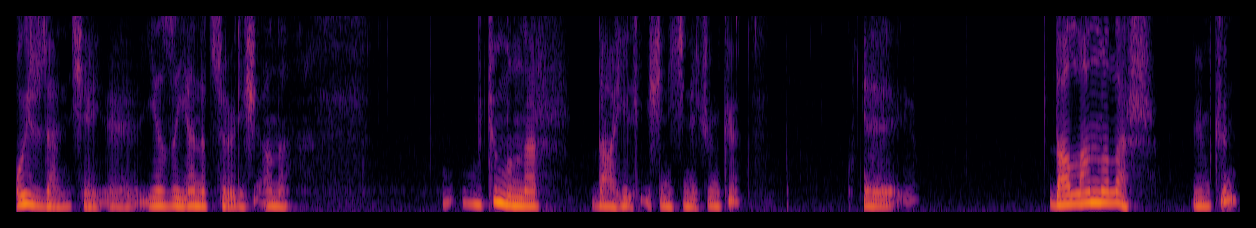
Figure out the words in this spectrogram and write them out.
O yüzden şey e, yazı, yanıt, söyleş, anı. Bütün bunlar dahil işin içine çünkü. E, dallanmalar mümkün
